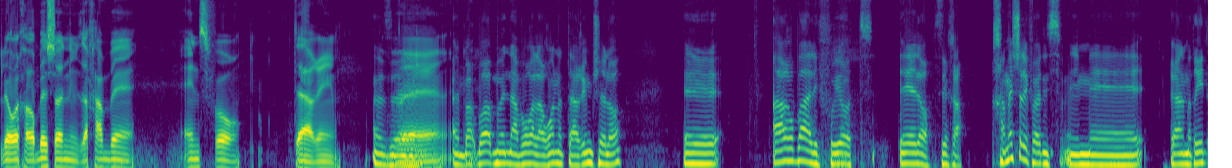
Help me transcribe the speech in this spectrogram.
לאורך הרבה שנים, זכה באין ספור תארים. אז ו- אה, בוא בוא נעבור על ארון התארים שלו. אה, ארבע אליפויות, אה, לא, סליחה, חמש אליפויות עם- עם אה, ריאל מדריד,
